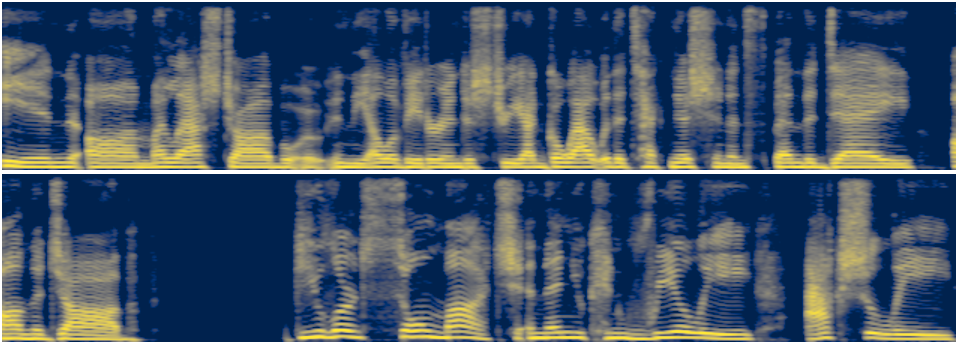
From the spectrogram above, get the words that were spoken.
in um, my last job uh, in the elevator industry, I'd go out with a technician and spend the day on the job you learn so much and then you can really actually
